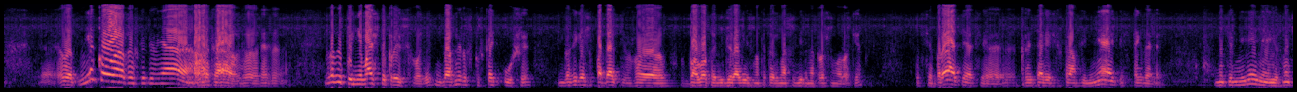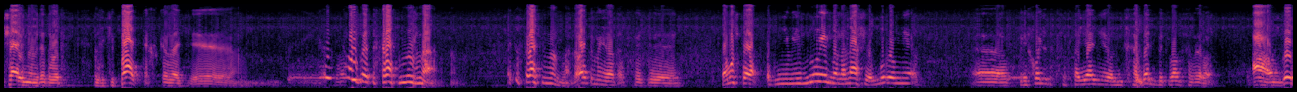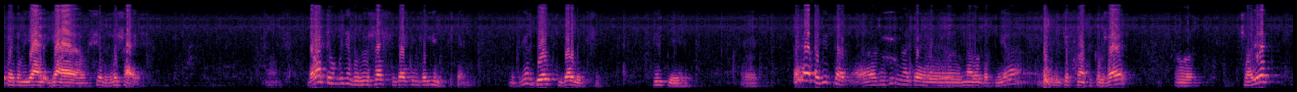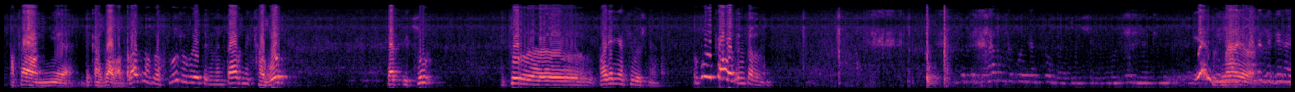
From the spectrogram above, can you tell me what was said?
э, вот. Никакого, так сказать, у меня вот, а, вот, это. Мы должны понимать, что происходит, не должны распускать уши, не должны, конечно, подать в, в болото либерализма, который мы осудили на прошлом уроке. Что все братья, все пролетарии всех стран соединяетесь и так далее. Но тем не менее, изначально вот это вот закипать, так сказать, э, ну, эта страсть не нужна. Эта страсть не нужна. Давайте мы ее, так сказать, э, потому что это неминуемо на нашем уровне э, приходит к состоянию Митхабет Бетлон Хаверо. А, он говорит, поэтому я, я все возвышаюсь. Давайте мы будем возвышать себя какими-то мимстиками. Например, делать себя лучше, святее. Вот. Такая позиция э, относительно э, народов мира, тех, кто нас окружает. Вот человек, пока он не доказал обратно, заслуживает элементарный кого как Ицур, Ицур э, творения Всевышнего. Будет кого элементарный. Я знаю,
